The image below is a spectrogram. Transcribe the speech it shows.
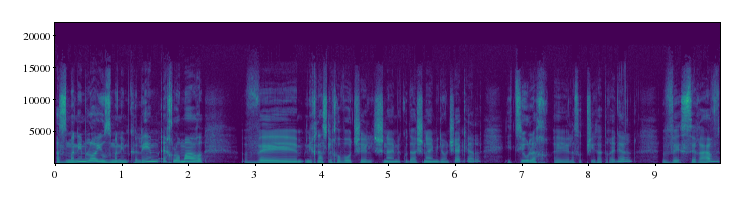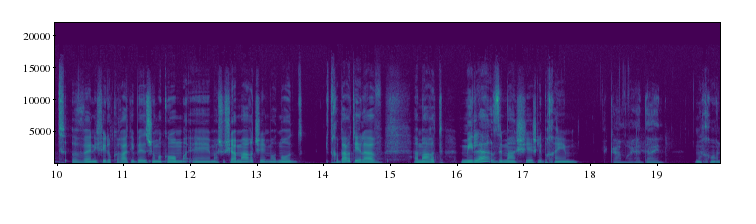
והזמנים לא היו זמנים קלים, איך לומר, ונכנס לחובות של 2.2 מיליון שקל, הציעו לך אה, לעשות פשיטת רגל, וסירבת, ואני אפילו קראתי באיזשהו מקום אה, משהו שאמרת, שמאוד מאוד התחברתי אליו, אמרת, מילה זה מה שיש לי בחיים. לגמרי, עדיין. נכון.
